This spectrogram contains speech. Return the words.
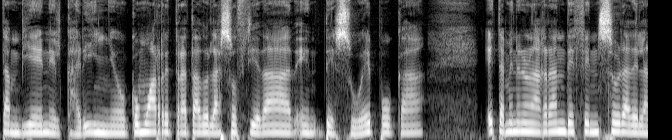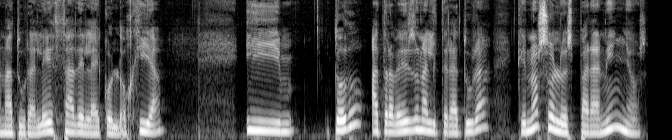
también el cariño, cómo ha retratado la sociedad de su época. Eh, también era una gran defensora de la naturaleza, de la ecología. Y todo a través de una literatura que no solo es para niños,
